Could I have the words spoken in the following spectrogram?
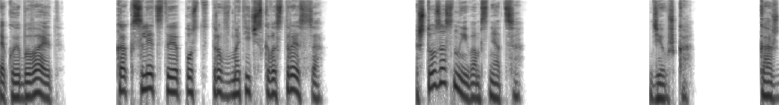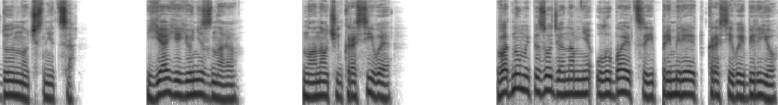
Такое бывает, как следствие посттравматического стресса. Что за сны вам снятся? Девушка. Каждую ночь снится. Я ее не знаю но она очень красивая. В одном эпизоде она мне улыбается и примеряет красивое белье.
